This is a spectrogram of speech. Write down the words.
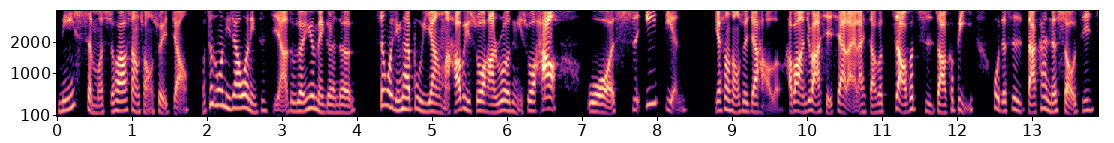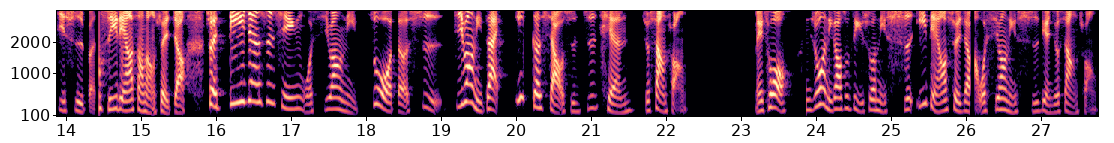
你什么时候要上床睡觉？我这个问题就要问你自己啊，对不对？因为每个人的生活形态不一样嘛。好比说哈，如果你说好，我十一点要上床睡觉好了，好不好？你就把它写下来，来找个找个纸，找个笔，或者是打开你的手机记事本，十一点要上床睡觉。所以第一件事情，我希望你做的是，希望你在一个小时之前就上床。没错，你如果你告诉自己说你十一点要睡觉，我希望你十点就上床。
